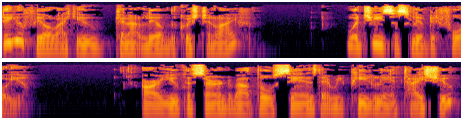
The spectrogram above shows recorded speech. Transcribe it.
Do you feel like you cannot live the Christian life? Well, Jesus lived it for you. Are you concerned about those sins that repeatedly entice you?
